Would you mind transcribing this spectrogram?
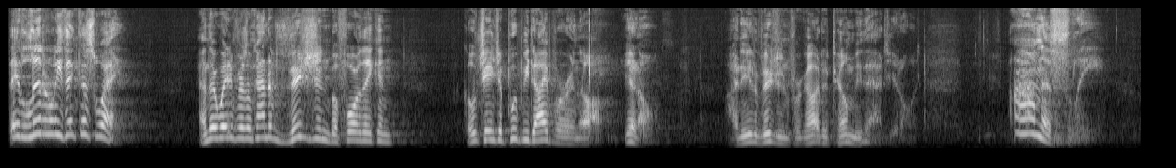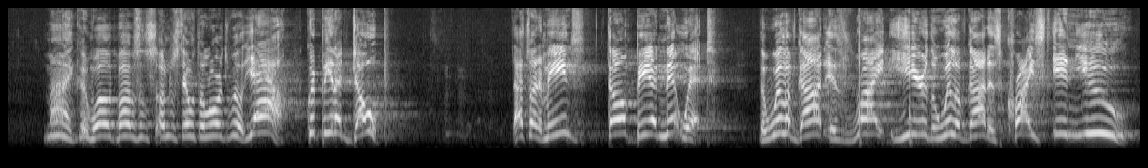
They literally think this way. And they're waiting for some kind of vision before they can go change a poopy diaper and, uh, you know, I need a vision for God to tell me that, you know. Honestly. My good. Well, understand what the Lord's will. Yeah, quit being a dope. That's what it means. Don't be a nitwit. The will of God is right here. The will of God is Christ in you.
